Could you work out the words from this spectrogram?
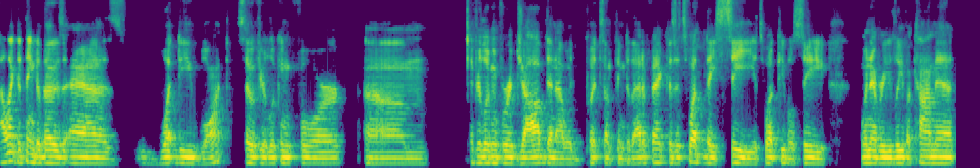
i like to think of those as what do you want? So if you're looking for um, if you're looking for a job then i would put something to that effect because it's what they see it's what people see whenever you leave a comment.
